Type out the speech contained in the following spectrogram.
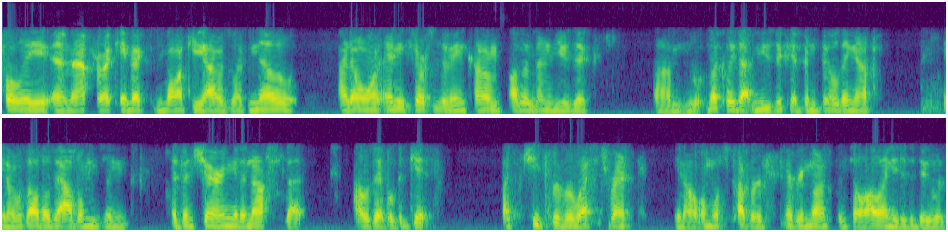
fully. And after I came back to Milwaukee, I was like, no, I don't want any sources of income other than music. Um, luckily, that music had been building up, you know, with all those albums, and had been sharing it enough that I was able to get a cheap River West rent you know, almost covered every month. And so all I needed to do was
